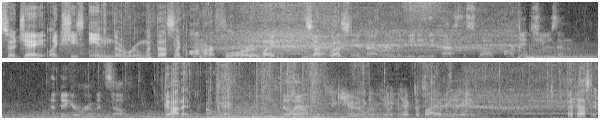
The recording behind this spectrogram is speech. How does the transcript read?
So Jay, like she's in the room with us, like on our floor, like Yeah, southwest. she's in that room immediately past the small pocket. She was in the bigger room itself. Got it. Okay. Still there. Secure the room. Protect the bio container. Fantastic.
